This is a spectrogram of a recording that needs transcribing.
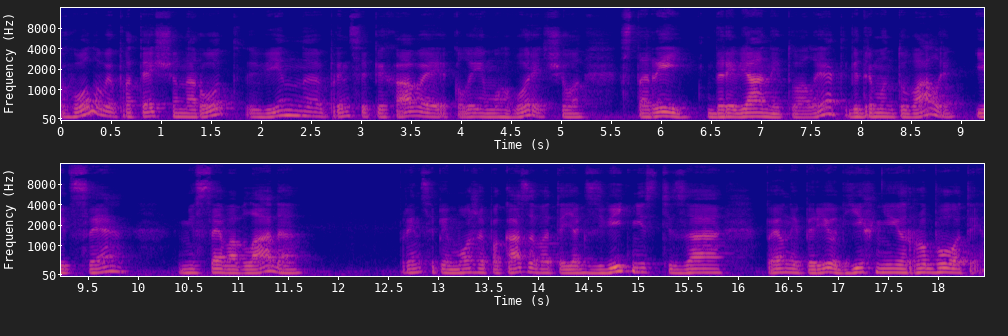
голови про те, що народ він, в принципі, хаває, коли йому говорять, що старий дерев'яний туалет відремонтували, і це місцева влада, в принципі, може показувати як звітність за певний період їхньої роботи.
